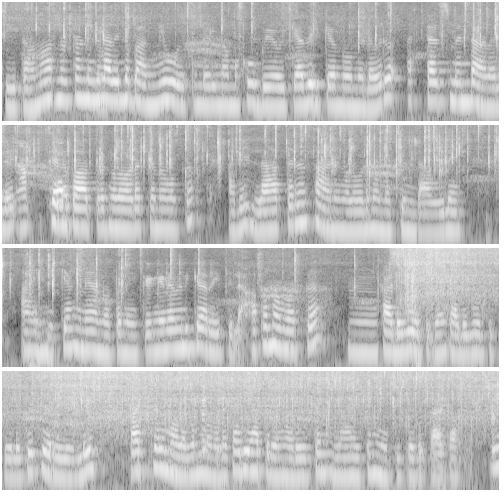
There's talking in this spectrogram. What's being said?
ചീത്ത എന്ന് പറഞ്ഞിട്ടുണ്ടെങ്കിൽ അതിന്റെ ഭംഗി പോയിട്ടുണ്ടെങ്കിൽ നമുക്ക് ഉപയോഗിക്കാതിരിക്കാൻ തോന്നില്ല. ഒരു അറ്റാച്ച്മെന്റ് ആണല്ലേ? ചില പാത്രങ്ങളോടൊക്കെ നമുക്ക് അത് എല്ലാത്തരം സാധനങ്ങളോട് നമുക്ക് ഉണ്ടാവൂലേ ആ എനിക്ക് അങ്ങനെയാണ് കേട്ടോ നിങ്ങൾക്ക് എങ്ങനെയാണെന്ന് എനിക്ക് അറിയത്തില്ല അപ്പോൾ നമുക്ക് കടുക് പൊട്ടിക്കാം. കടുക് പൊട്ടിച്ചതിലേക്ക് ചെറിയുള്ളി പച്ചമുളകും നമ്മുടെ കരിയാപ്പിലയും കൂടി നല്ലതായിട്ട് മൂപ്പിച്ചെടുക്കാം കേട്ടോ. ഈ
